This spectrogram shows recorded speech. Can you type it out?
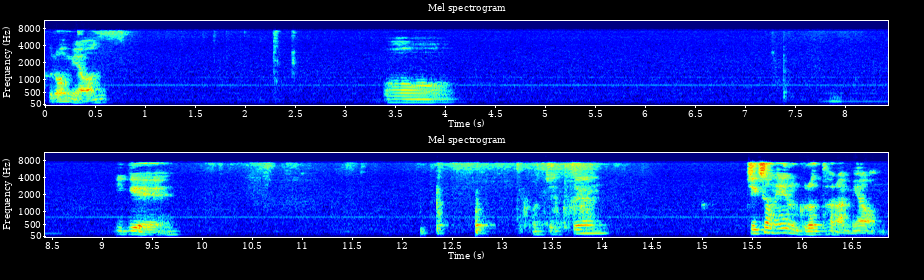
그러면 어 이게 어쨌든 직선 A는 그렇다라면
